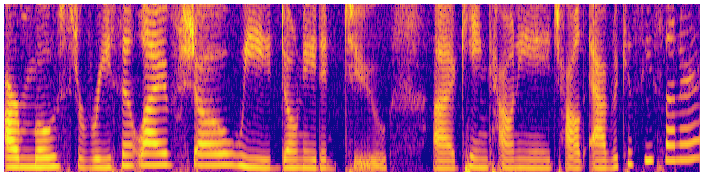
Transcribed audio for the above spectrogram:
our most recent live show we donated to uh, Kane County Child Advocacy Center.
